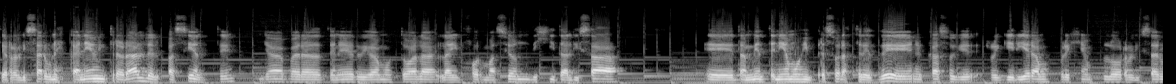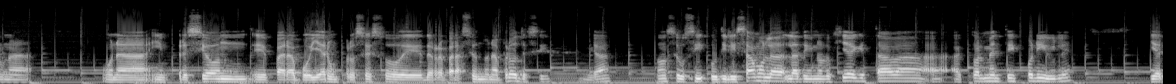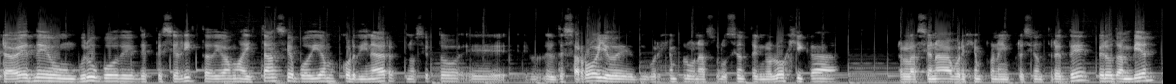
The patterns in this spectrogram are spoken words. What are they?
realizar un escaneo intraoral del paciente, ya para tener, digamos, toda la información digitalizada eh, también teníamos impresoras 3D en el caso que requiriéramos, por ejemplo, realizar una, una impresión eh, para apoyar un proceso de, reparación de una prótesis. ¿ya? Entonces utilizamos la, tecnología que estaba actualmente disponible y a través de un grupo de, especialistas, digamos, a distancia, podíamos coordinar, ¿no es cierto?, eh, el, desarrollo de, por ejemplo, una solución tecnológica relacionada, por ejemplo, a una impresión 3D, pero también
